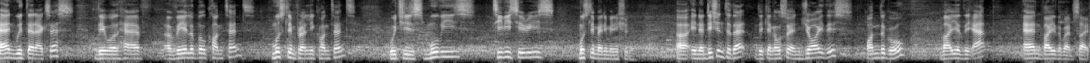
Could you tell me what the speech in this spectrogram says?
And with that access, they will have available content, Muslim-friendly content, which is movies, TV series, Muslim animation. Uh, in addition to that, they can also enjoy this on the go via the app and via the website.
